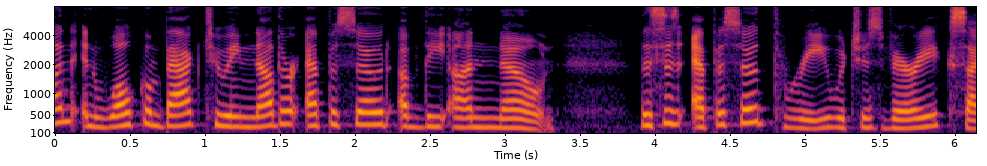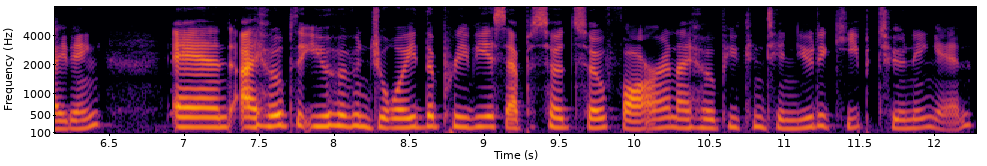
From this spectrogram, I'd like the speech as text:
everyone, and welcome back to another episode of The Unknown. This is episode three, which is very exciting, and I hope that you have enjoyed the previous episode so far, and I hope you continue to keep tuning in.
